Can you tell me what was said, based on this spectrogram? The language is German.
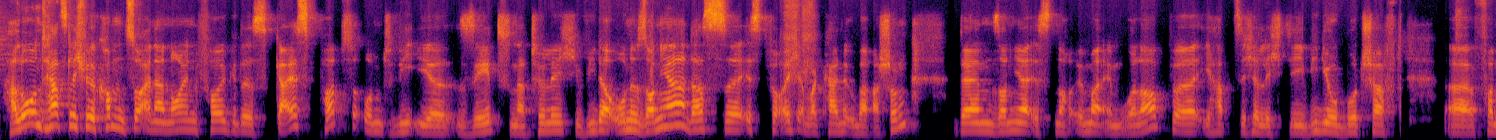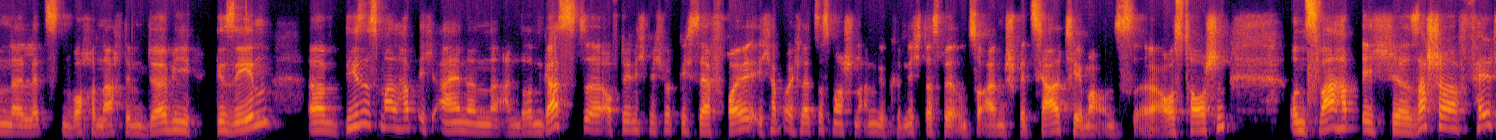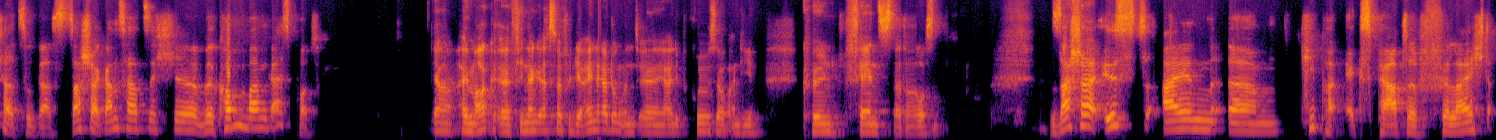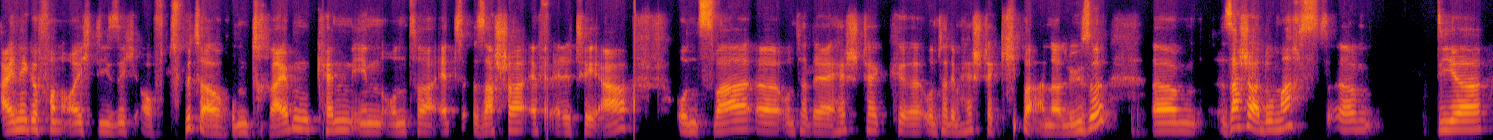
Hallo und herzlich willkommen zu einer neuen Folge des Geistpod und wie ihr seht, natürlich wieder ohne Sonja. Das äh, ist für euch aber keine Überraschung, denn Sonja ist noch immer im Urlaub. Äh, ihr habt sicherlich die Videobotschaft äh, von der letzten Woche nach dem Derby gesehen. Ähm, dieses Mal habe ich einen anderen Gast, äh, auf den ich mich wirklich sehr freue. Ich habe euch letztes Mal schon angekündigt, dass wir uns zu einem Spezialthema uns äh, austauschen. Und zwar habe ich äh, Sascha Felter zu Gast. Sascha, ganz herzlich äh, willkommen beim Geistpod. Ja, hi Marc, äh, vielen Dank erstmal für die Einladung und äh, ja, liebe Grüße auch an die Köln-Fans da draußen. Sascha ist ein ähm, Keeper-Experte. Vielleicht einige von euch, die sich auf Twitter rumtreiben, kennen ihn unter @sascha_fltr und zwar äh, unter der Hashtag äh, unter dem Hashtag Keeper-Analyse. Ähm, Sascha, du machst ähm, dir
